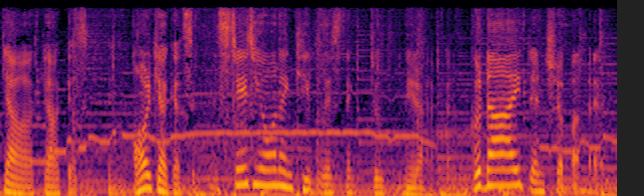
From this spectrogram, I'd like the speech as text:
क्या क्या कह सकते हैं? और क्या कह सकते हैं? स्टेट ऑन एंड कीप लिसनिंग टू मेरा गुड नाइट एंड शबा खैर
